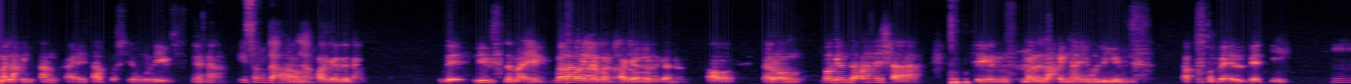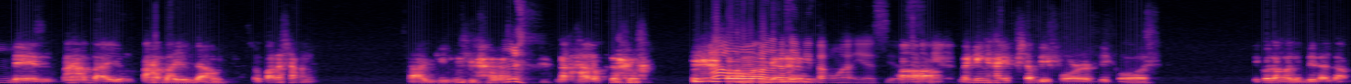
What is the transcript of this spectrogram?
malaking tangkay tapos yung leaves niya isang dahon um, lang. Pag ganun. Hindi, leaves naman. Eh, marami, marami naman naman, pag ganun ganun. Oh, pero maganda kasi siya since malaki nga yung leaves tapos velvety. Mm-mm. Then mahaba yung pahaba yung dahon niya. So para siyang saging na nakaharap na. Ah, oo, Parang parang nakikita ko nga. Yes, yes. Ah, naging hype siya before because hindi ko lang alam din alam.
